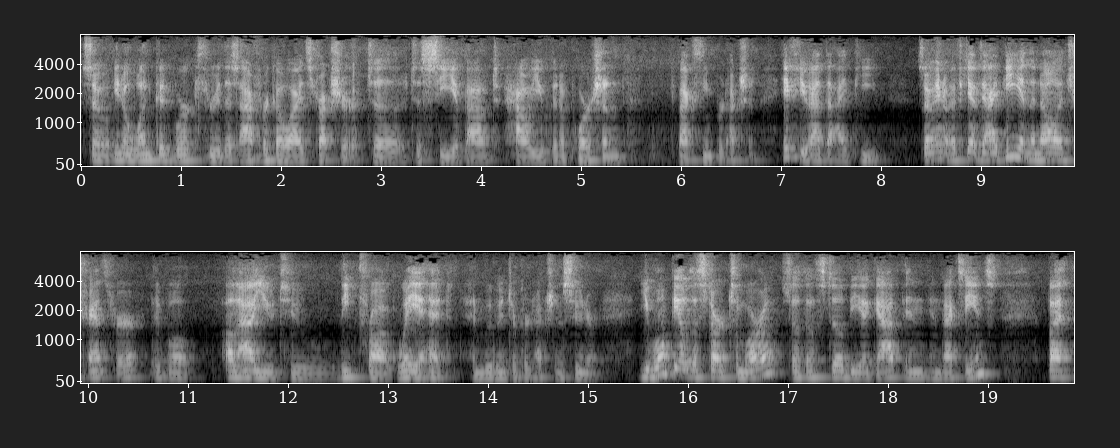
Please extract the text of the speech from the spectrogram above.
So, you know, one could work through this Africa-wide structure to to see about how you could apportion vaccine production if you had the IP. So, you know, if you have the IP and the knowledge transfer, it will allow you to leapfrog way ahead and move into production sooner. You won't be able to start tomorrow, so there'll still be a gap in, in vaccines. But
